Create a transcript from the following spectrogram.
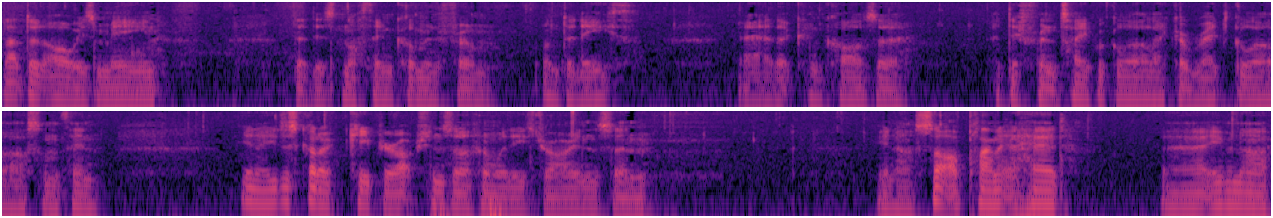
that doesn't always mean that there's nothing coming from underneath uh, that can cause a, a different type of glow like a red glow or something. You know you just got to keep your options open with these drawings and you know sort of plan it ahead. Uh, even though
